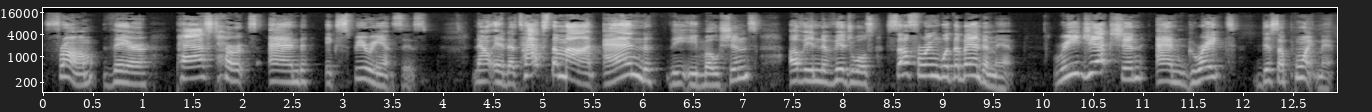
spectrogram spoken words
from their past hurts and experiences. Now, it attacks the mind and the emotions of individuals suffering with abandonment, rejection, and great disappointment.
